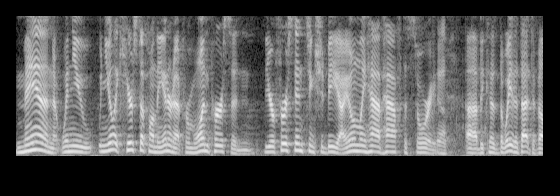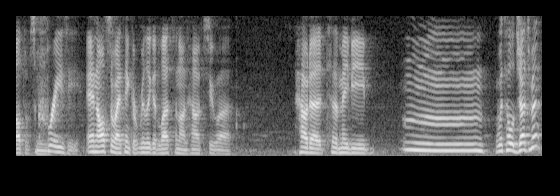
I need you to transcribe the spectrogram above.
man when you when you like hear stuff on the internet from one person your first instinct should be i only have half the story Yeah. uh, because the way that that developed was crazy and also i think a really good lesson on how to uh, how to to maybe mm, withhold judgment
